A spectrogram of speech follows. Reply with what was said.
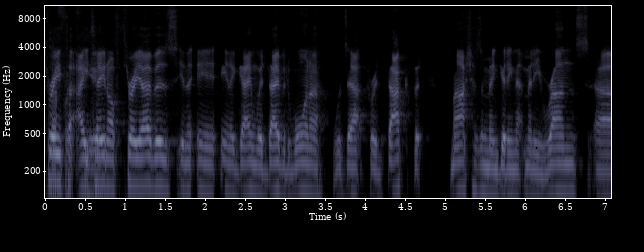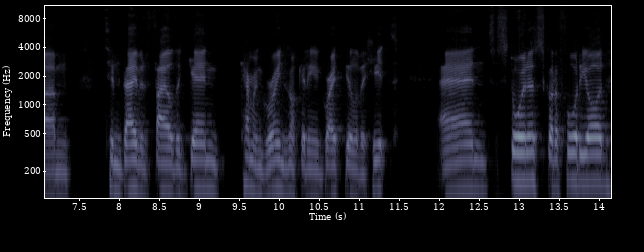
three Tough for week for you. 18 off three overs in a, in, in a game where David Warner was out for a duck, but Marsh hasn't been getting that many runs. Um, Tim David failed again. Cameron Green's not getting a great deal of a hit. And Stoinis got a 40 odd.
